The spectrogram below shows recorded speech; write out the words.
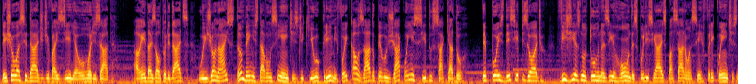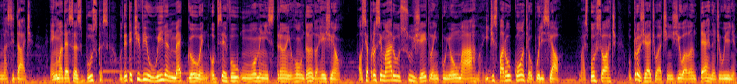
deixou a cidade de Vaisília horrorizada. Além das autoridades, os jornais também estavam cientes de que o crime foi causado pelo já conhecido saqueador. Depois desse episódio, vigias noturnas e rondas policiais passaram a ser frequentes na cidade. Em uma dessas buscas, o detetive William McGowan observou um homem estranho rondando a região. Ao se aproximar, o sujeito empunhou uma arma e disparou contra o policial. Mas por sorte, o projétil atingiu a lanterna de William,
